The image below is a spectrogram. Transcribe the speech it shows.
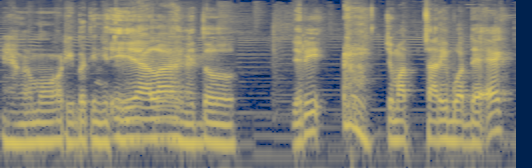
Ya nggak mau ribet ini tuh. iyalah Ya. gitu. Jadi cuma cari buat DX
